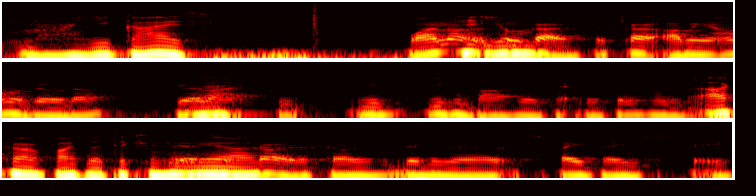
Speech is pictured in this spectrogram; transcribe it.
Mm, You guys, Why not? Let's all go. Let's go. I mean, I'm a builder. You're Yeah. like you, you. You can pass as a technician, hundred percent. I can't pass as a technician. Yeah, Yeah, let's go. Let's go. Live in the space age city.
